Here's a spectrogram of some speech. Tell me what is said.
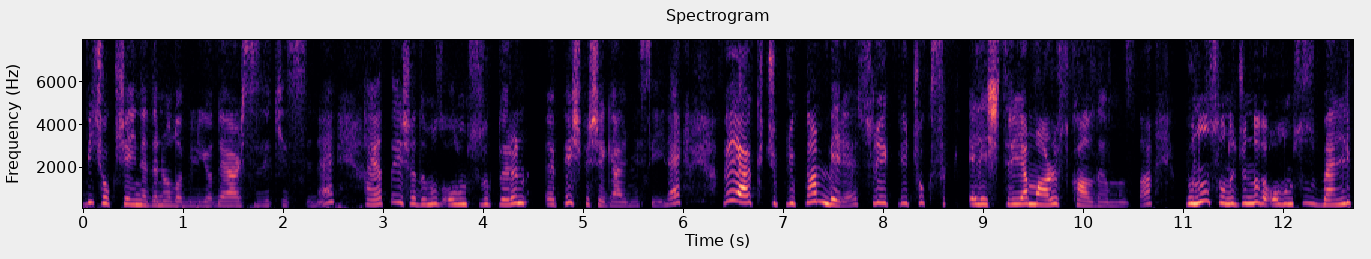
Birçok şey neden olabiliyor değersizlik hissine. Hayatta yaşadığımız olumsuzlukların e, peş peşe gelmesiyle veya küçüklükten beri sürekli çok sık eleştiriye maruz kaldığımızda bunun sonucunda da olumsuz benlik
